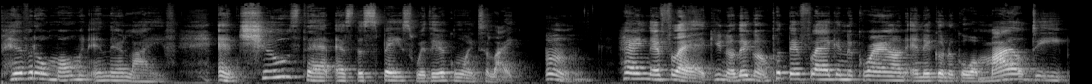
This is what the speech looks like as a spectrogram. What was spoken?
pivotal moment in their life and choose that as the space where they're going to like, mm, hang their flag. You know, they're going to put their flag in the ground and they're going to go a mile deep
